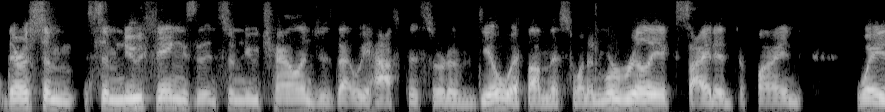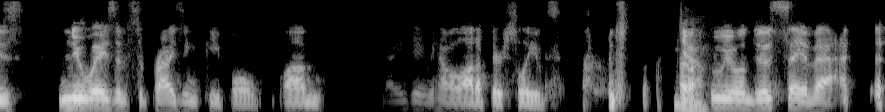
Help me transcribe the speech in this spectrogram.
there are some some new things and some new challenges that we have to sort of deal with on this one and we're really excited to find ways new ways of surprising people um I and jamie have a lot up their sleeves Yeah. we will just say that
